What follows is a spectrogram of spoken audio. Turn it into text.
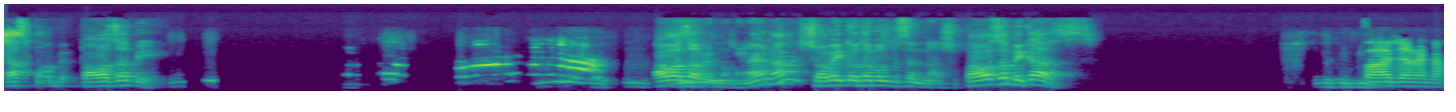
কাজ পাবে- পাওয়া যাবে? পাওয়া যাবে মনে হয় না? সবাই কথা বলতেছেন না। পাওয়া যাবে কাজ? পাওয়া যাবে না।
